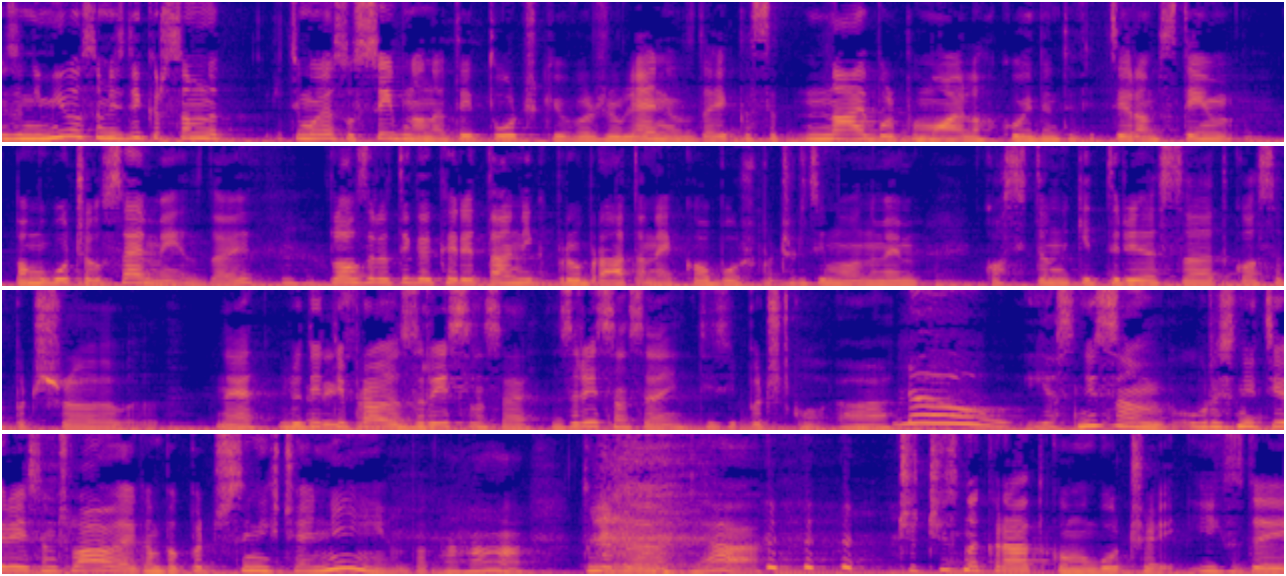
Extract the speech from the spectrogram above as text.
zanimivo se mi zdi, ker sem na, recimo, jaz osebno na tej točki v življenju zdaj, ker se najbolj po mojem lahko identificiram s tem, pa mogoče vse me zdaj. Mhm. Sploh zaradi tega, ker je ta nek preobrata, ne, ko boš pač recimo, ne vem, ko si tam neki 30, ko se pač, eh, ne, ljudje ti pravijo, zresen se, zresen se in ti si pač tako. Uh, no. Jaz nisem v resnici resen človek, ampak pač se nihče ni. Ampak, aha, da, ja. Če čisto na kratko, mogoče jih zdaj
